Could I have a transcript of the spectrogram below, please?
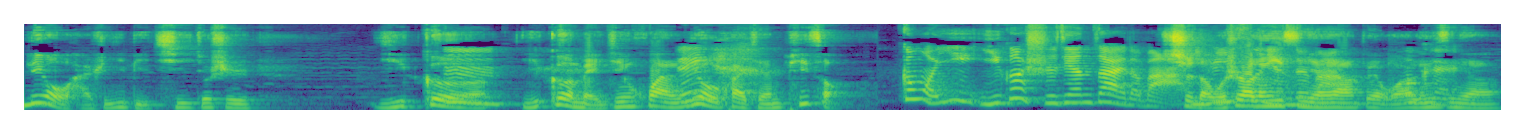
六还是一比七，就是一个一个美金换六块钱 peso，跟我一一个时间在的吧？是的，我是二零一四年呀，对我二零一四年。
